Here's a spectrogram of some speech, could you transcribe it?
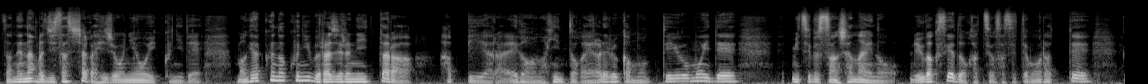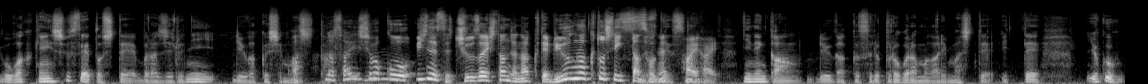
残念ながら自殺者が非常に多い国で、真逆の国ブラジルに行ったら、ハッピーやら笑顔のヒントが得られるかもっていう思いで、三井物産社内の留学制度を活用させてもらって、語学研修生としてブラジルに留学しあました。最初はこう、ビジネスで駐在したんじゃなくて、留学として行ったんですね。そうですねはいはい。2年間留学するプログラムがありまして行ってよく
